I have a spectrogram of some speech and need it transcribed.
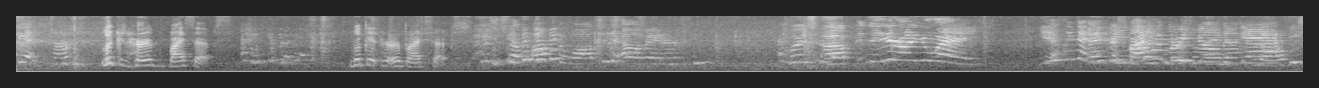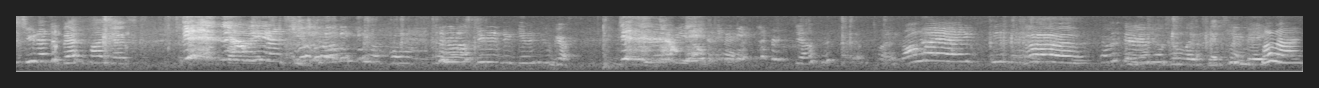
Get, huh? Look at her biceps. Look at her biceps. Push yourself off the wall to the elevator. Push up, and then you're on your way. Yeah. You see that? And you might have to refill the gas. You shoot at the Best Buy goes, get in there, man! and then I'll shoot it again and he'll go, get in there, man! Wrong way! Coming through. He'll go like this. He makes Bye bye.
